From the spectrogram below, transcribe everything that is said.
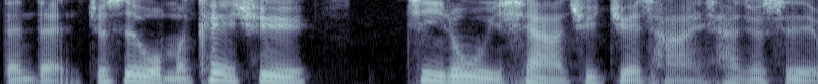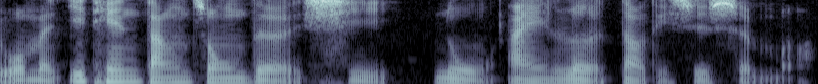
等等，就是我们可以去记录一下，去觉察一下，就是我们一天当中的喜怒哀乐到底是什么。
